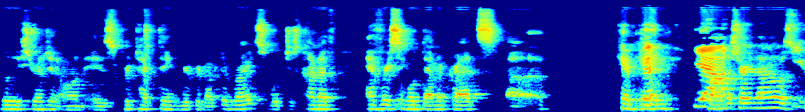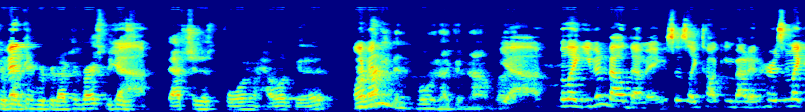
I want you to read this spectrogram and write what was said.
really stringent on is protecting reproductive rights, which is kind of every single Democrat's uh, campaign yeah promise right now is Even- protecting reproductive rights because yeah that shit is pulling hella good. Or Even- not even pulling that good now. But yeah but like even val demings is like talking about it in hers and like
